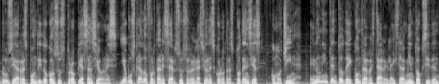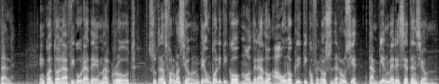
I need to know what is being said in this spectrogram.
Rusia ha respondido con sus propias sanciones y ha buscado fortalecer sus relaciones con otras potencias, como China, en un intento de contrarrestar el aislamiento occidental. En cuanto a la figura de Mark Rutte, su transformación de un político moderado a uno crítico feroz de Rusia también merece atención.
